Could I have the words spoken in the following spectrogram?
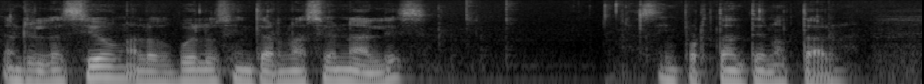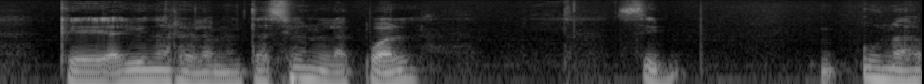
En relación a los vuelos internacionales, es importante notar que hay una reglamentación en la cual si una,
